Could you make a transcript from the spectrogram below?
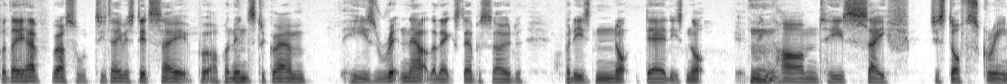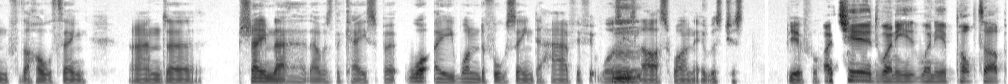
But they have Russell T Davies did say put up on Instagram. He's written out the next episode, but he's not dead. He's not being Hmm. harmed. He's safe, just off screen for the whole thing. And uh, shame that that was the case. But what a wonderful scene to have! If it was his Hmm. last one, it was just beautiful. I cheered when he when he had popped up.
